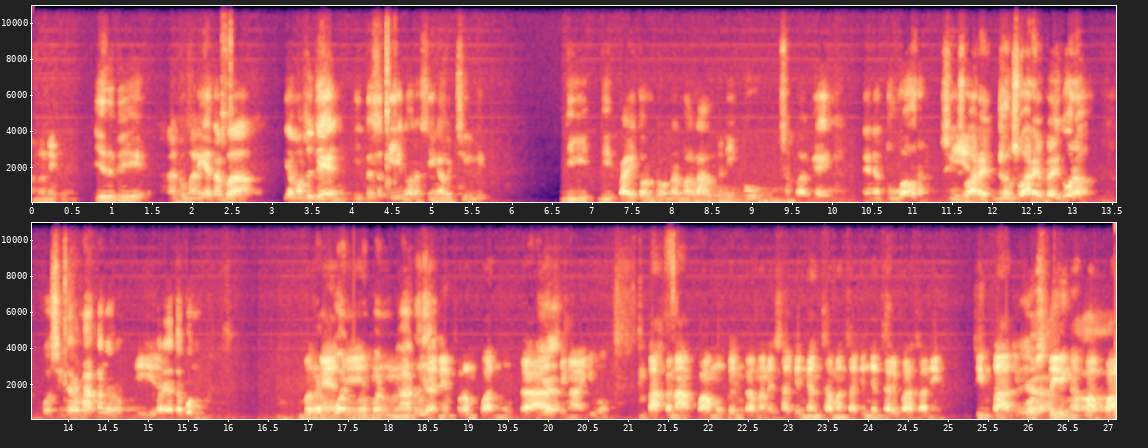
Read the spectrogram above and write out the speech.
anu nih Ya jadi anu mana ya tambah ya maksudnya kita sekino lah sing awet cilik di di Python donan mak lampir iku sebagai nenek tua orang sing Iya. suara bilang suara baik orang oh sing ngeremakan orang iya ternyata pun Perempuan-perempuan anu ya? ini perempuan muda Iya. sing ayu entah kenapa mungkin karena nek sakin kan zaman sakin kan cari bahasa nih cinta di Iya. ghosting Ah. apa apa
